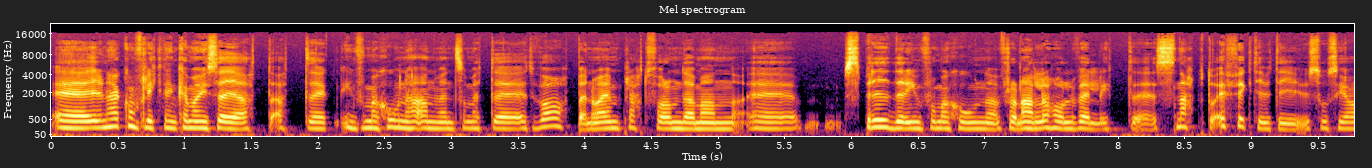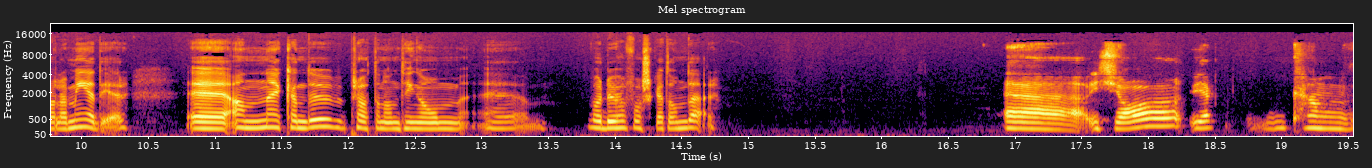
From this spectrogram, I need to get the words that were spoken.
Eh, I den här konflikten kan man ju säga att, att eh, information har använts som ett, eh, ett, vapen och en plattform där man eh, sprider information från alla håll väldigt snabbt och effektivt i sociala medier. Eh, Anne, kan du prata någonting om eh, vad du har forskat om där? ja, jag, kan,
